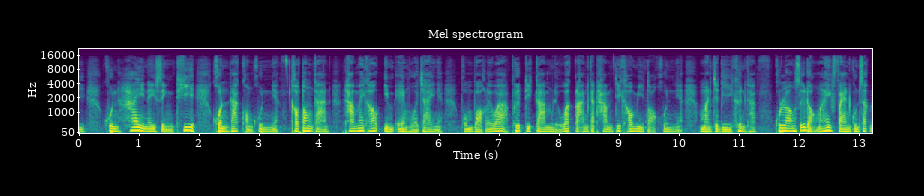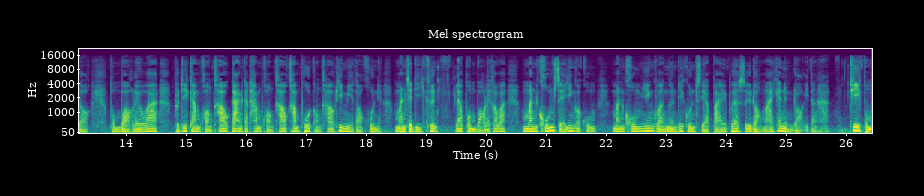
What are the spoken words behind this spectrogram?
ดี คุณให้ในสิ่งที่คนรักของคุณเนี่ยเขาต้องการทำให้เขาอิ่มเอมหัวใจเนี่ยผมบอกเลยว่าพฤติกรรมหรือว่าการกระทำที่เขามีต่อคุณเนี่ยมันจะดีขึ้นครับ คุณลองซื้อดอกไม้ให้แฟนคุณสักดอก ผมบอกเลยว่าพฤติกรรมของเขาการกระทำของเขาคำพูดของเขาที่มีต่อคุณเนี่ยมันจะดีขึ้น แล้วผมบอกเลยครับว่า มันคุ้มเสียยิ่งกว่าคุ้ม มันคุ้มยิ่งกว่าเงินที่คุณเสียไป เพื่อซื้อดอกไม้แค่หนึ่งดอกอีกต่างหากที่ผม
